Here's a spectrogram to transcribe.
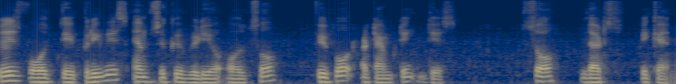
Please watch the previous MCQ video also before attempting this. So let's begin.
